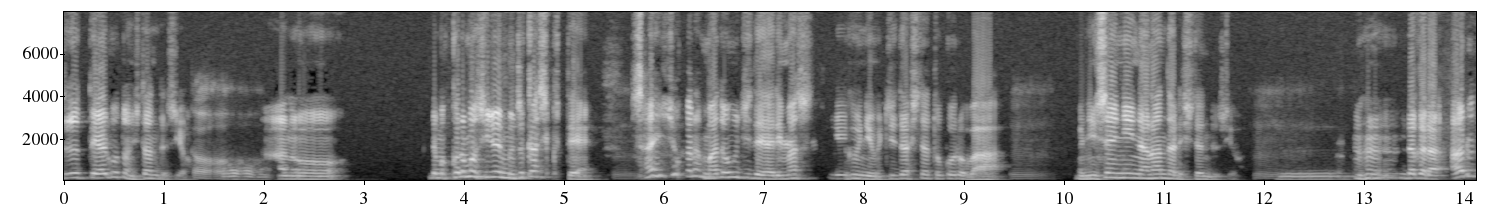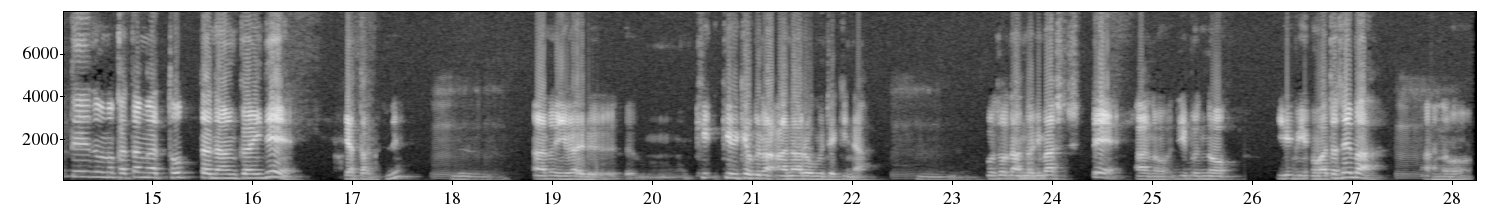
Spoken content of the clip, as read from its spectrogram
ずっとやることにしたんですよ。あの、でもこれも非常に難しくて、うん最初から窓口でやりますっていうふうに打ち出したところは、うん2000人並んだりしてるんですよ。だから、ある程度の方が取った段階でやったんですね。あの、いわゆる、究極のアナログ的なご相談乗りますって、あの、自分の郵便を渡せば、うんあの、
